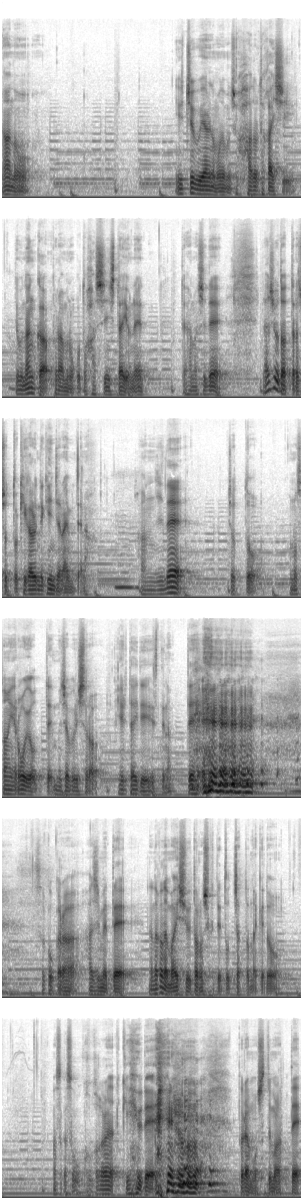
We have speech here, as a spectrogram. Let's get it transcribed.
あの YouTube やるのもでもちょっとハードル高いしでもなんかプラムのこと発信したいよねって話でラジオだったらちょっと気軽にできるんじゃないみたいな感じでちょっと小野さんやろうよって無茶ぶりしたらやりたいですってなって そこから始めてなんだかんだ毎週楽しくて撮っちゃったんだけどまさかそこから経由で プラムを知ってもらって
